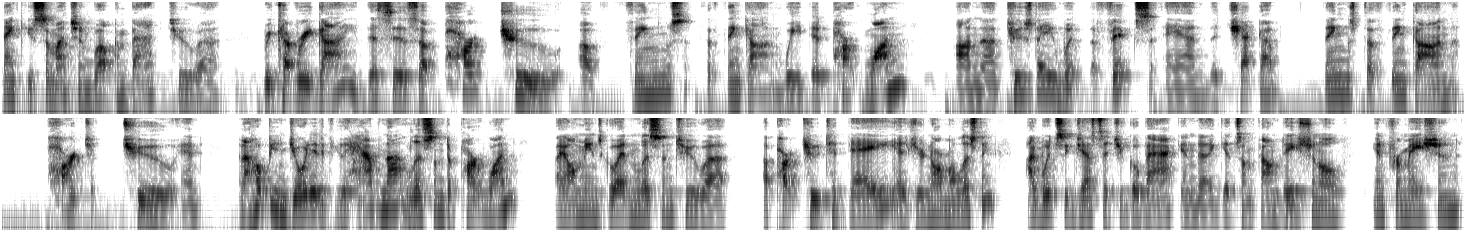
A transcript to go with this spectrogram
Thank you so much, and welcome back to uh, Recovery Guy. This is uh, part two of Things to Think On. We did part one on uh, Tuesday with the fix and the checkup. Things to Think On, part two. And, and I hope you enjoyed it. If you have not listened to part one, by all means, go ahead and listen to uh, a part two today as your normal listening. I would suggest that you go back and uh, get some foundational information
